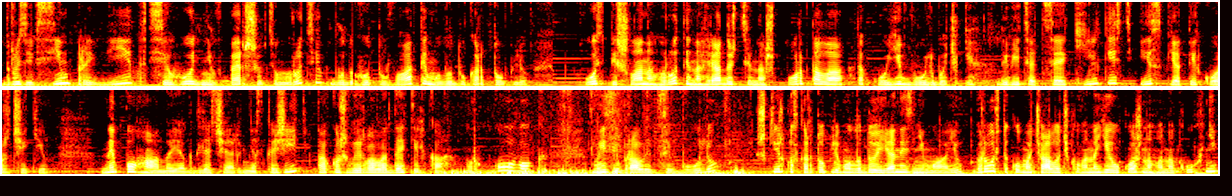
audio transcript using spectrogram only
Друзі, всім привіт! Сьогодні, вперше в цьому році, буду готувати молоду картоплю. Ось пішла на город і на грядочці нашпортала такої бульбочки. Дивіться, це кількість із п'яти корчиків. Непогано, як для червня, скажіть. Також вирвала декілька морковок. Ми зібрали цибулю. Шкірку з картоплі молодої я не знімаю. Беру ось таку мочалочку, вона є у кожного на кухні.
